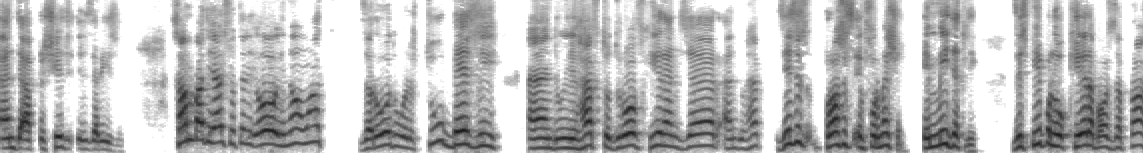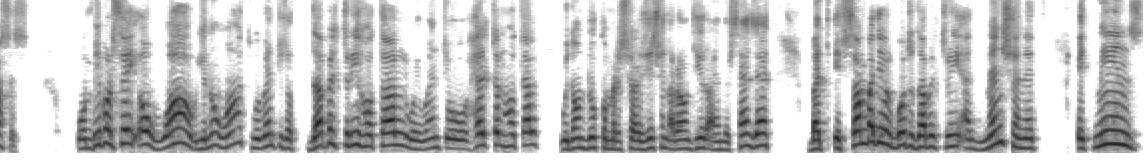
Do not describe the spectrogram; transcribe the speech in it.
and appreciated in the reason. Somebody else will tell you, oh, you know what? The road was too busy and we have to drove here and there and we have this is process information immediately. These people who care about the process. When people say, oh wow, you know what? We went to the Doubletree Hotel, we went to Hilton Hotel. We don't do commercialization around here. I understand that. But if somebody will go to Doubletree and mention it, it means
